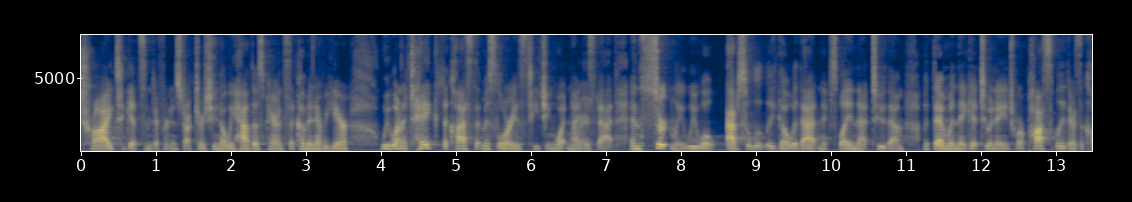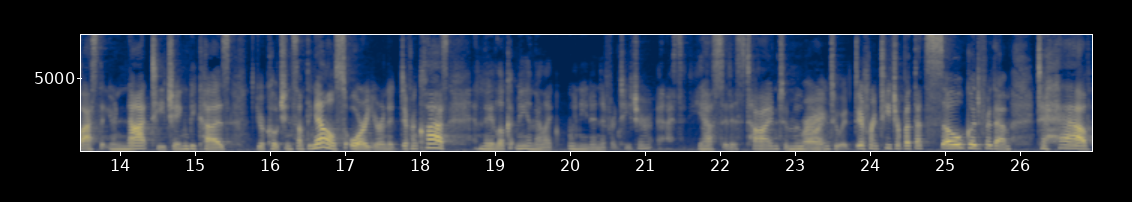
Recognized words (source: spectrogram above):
Try to get some different instructors. You know, we have those parents that come in every year. We want to take the class that Miss Lori is teaching. What night is that? And certainly we will absolutely go with that and explain that to them. But then when they get to an age where possibly there's a class that you're not teaching because you're coaching something else or you're in a different class, and they look at me and they're like, we need a different teacher. And I said, yes, it is time to move on to a different teacher. But that's so good for them to have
